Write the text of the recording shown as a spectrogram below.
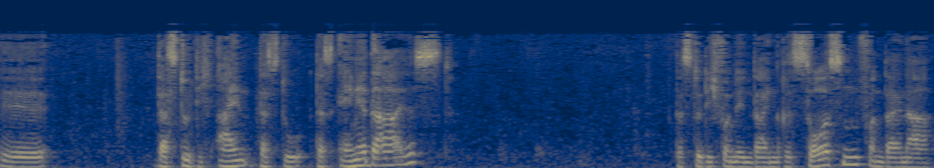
äh, dass du dich ein, dass du, dass Enge da ist, dass du dich von den, deinen Ressourcen, von deiner,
